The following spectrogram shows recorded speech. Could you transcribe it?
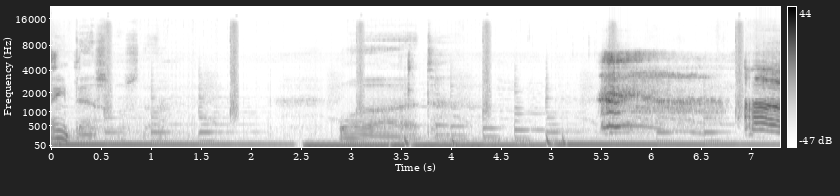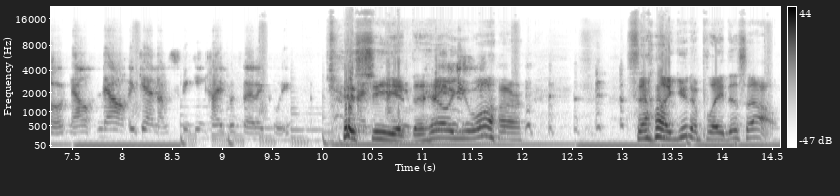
Ain't that some stuff? What? Oh, now, now again, I'm speaking hypothetically. Shit, the hell you are. Sound like you done played this out.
